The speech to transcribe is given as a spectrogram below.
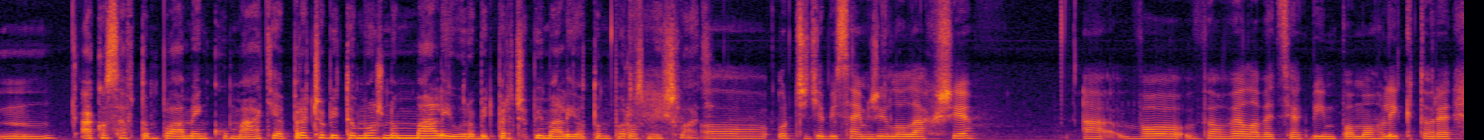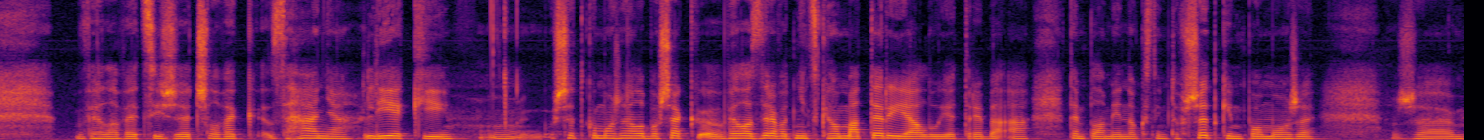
mm, ako sa v tom plámenku máte a prečo by to možno mali urobiť, prečo by mali o tom porozmýšľať? O, určite by sa im žilo ľahšie a vo, vo veľa veciach by im pomohli, ktoré veľa vecí, že človek zháňa lieky, mm, všetko možné, lebo však veľa zdravotníckého materiálu je treba a ten plamienok s týmto všetkým pomôže. Že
